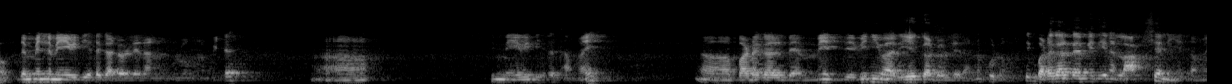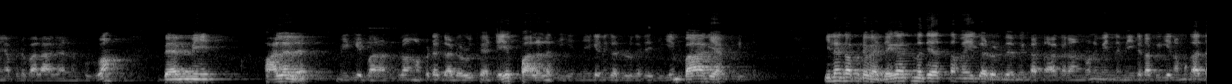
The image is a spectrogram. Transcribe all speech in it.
ඔව් දැන් මෙන්න මේ විදිහට gadol එලන්න පුළුවන් අපිට ඉතින් මේ විදිහට තමයි බඩගල් බැම්මේ දෙවිනි වරියේ gadol එලන්න පුළුවන්. ඉතින් බඩගල් බැම්මේ තියෙන ලක්ෂණය තමයි අපිට බලා ගන්න පුළුවන්. බැම්මේ පළල මේකේ බලන්න පුළුවන් අපිට gadol කැටේ පළල තියෙන. ඒ කියන්නේ gadol කැටේ තියෙන භාගයක් විතර. ඊළඟ අපිට වැදගත්ම දෙයක් තමයි gadol බැම්මේ කතා කරන්න ඕනේ. මෙන්න මේකට අපි කියන මොකද්ද?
